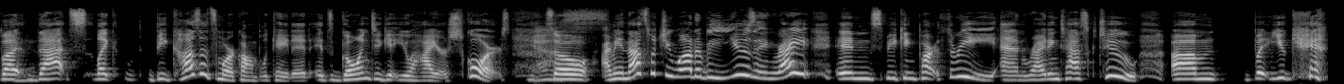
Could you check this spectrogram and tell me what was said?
but mm-hmm. that's like because it's more complicated, it's going to get you higher scores. Yes. So, I mean that's what you want to be using, right? In speaking part 3 and writing task 2. Um but you can't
